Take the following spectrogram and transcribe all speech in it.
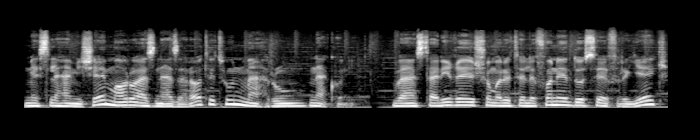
مثل همیشه ما رو از نظراتتون محروم نکنید. و از طریق شماره تلفن 201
